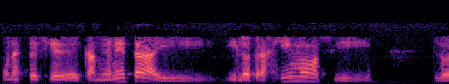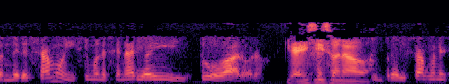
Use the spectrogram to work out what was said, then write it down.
una especie de camioneta y, y lo trajimos y lo enderezamos y hicimos el escenario ahí, estuvo bárbaro. Y ahí sí sonaba. Improvisamos en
